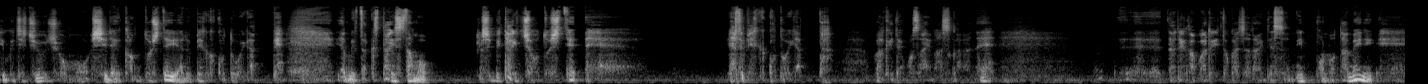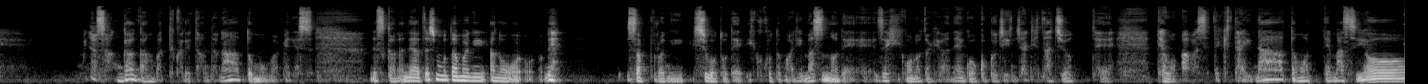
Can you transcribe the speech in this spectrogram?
樋口中将も司令官としてやるべきことをやって、闇崎大佐も守備隊長として、やるべきことをやったわけでございますからね。えー、誰が悪いとかじゃないです。日本のために、皆さんが頑張ってくれたんだなと思うわけです。ですからね、私もたまに、あのね、札幌に仕事で行くこともありますので、ぜひこの時はね、五国神社に立ち寄って手を合わせていきたいなと思ってますよ。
